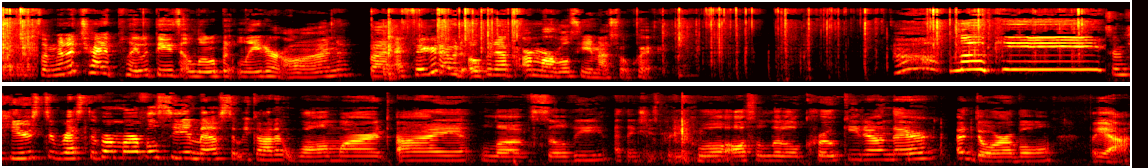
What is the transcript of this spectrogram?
So I'm gonna try to play with these a little bit later on, but I figured I would open up our Marvel CMFs real quick. So here's the rest of our Marvel CMFs that we got at Walmart. I love Sylvie. I think she's pretty cool. Also little Croaky down there. Adorable. But yeah,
